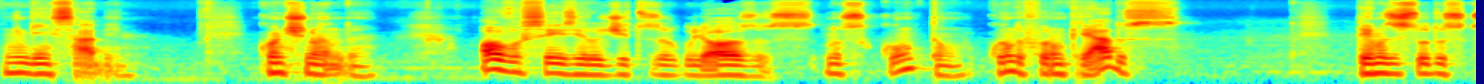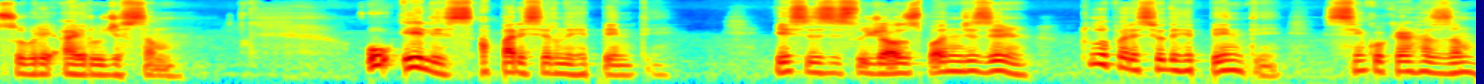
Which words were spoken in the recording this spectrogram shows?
ninguém sabe. Continuando. Ó oh, vocês eruditos orgulhosos, nos contam quando foram criados? Temos estudos sobre a erudição. Ou eles apareceram de repente? Esses estudiosos podem dizer: tudo apareceu de repente, sem qualquer razão.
